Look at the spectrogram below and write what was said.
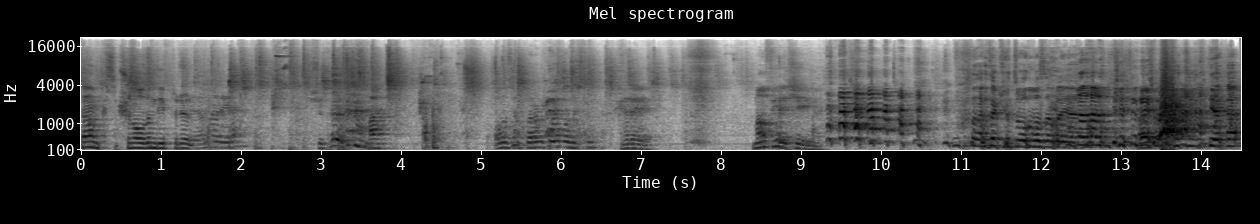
Tamam kızım. Şunu oldum deyip duruyorum. Şükrü. Ha. Oğlum sen paramı koymamıştın. Nereye? Mafya şeyi mi? Bu kadar da kötü olmaz ama ya. Bu kadar da kötü. Ben çok kötüydü ya.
